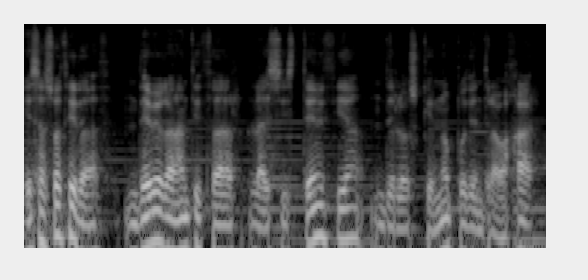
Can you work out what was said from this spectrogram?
Esa sociedad debe garantizar la existencia de los que no pueden trabajar,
